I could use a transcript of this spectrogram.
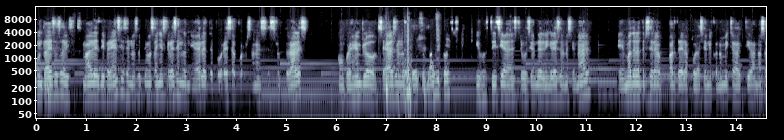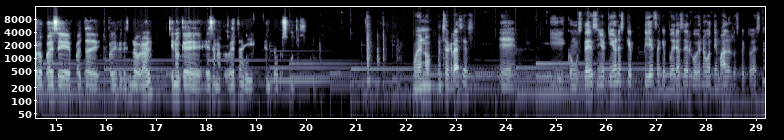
Junto a esas abismales diferencias, en los últimos años crecen los niveles de pobreza por razones estructurales, como por ejemplo se alzan los productos básicos, injusticia distribución del ingreso nacional, eh, más de la tercera parte de la población económica activa no solo padece falta de cualificación laboral, sino que es analfabeta y entre otros puntos. Bueno, muchas gracias. Eh, y con usted, señor Quiñones, ¿qué piensa que podría hacer el gobierno de Guatemala respecto a esto?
